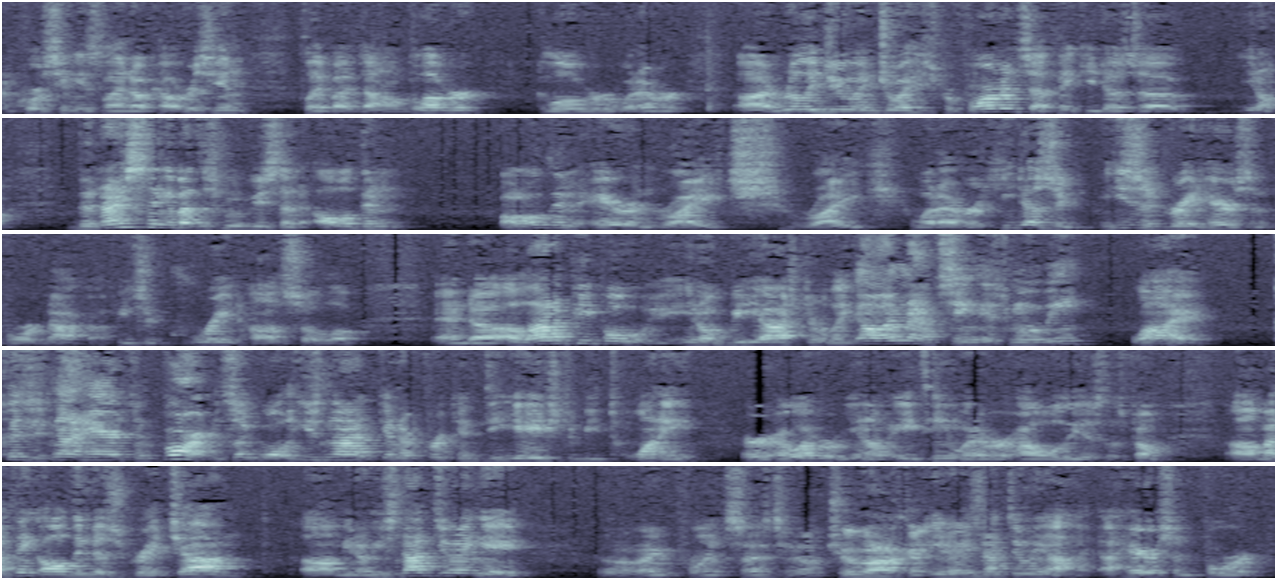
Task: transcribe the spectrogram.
Of course, he meets Lando Calrissian, played by Donald Glover. Glover, whatever. Uh, I really do enjoy his performance. I think he does a, you know, the nice thing about this movie is that Alden, Alden Ehrenreich, Reich, whatever, he does a, he's a great Harrison Ford knockoff. He's a great Han Solo. And uh, a lot of people, you know, biatched him like, oh, I'm not seeing this movie. Why? Because he's not Harrison Ford. It's like, well, he's not going to freaking de-age to be 20, or however, you know, 18, whatever, how old he is in this film. Um, I think Alden does a great job. Um, you know, he's not doing a, oh, hey, princess, you know, Chewbacca. You know, he's not doing a, a Harrison Ford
